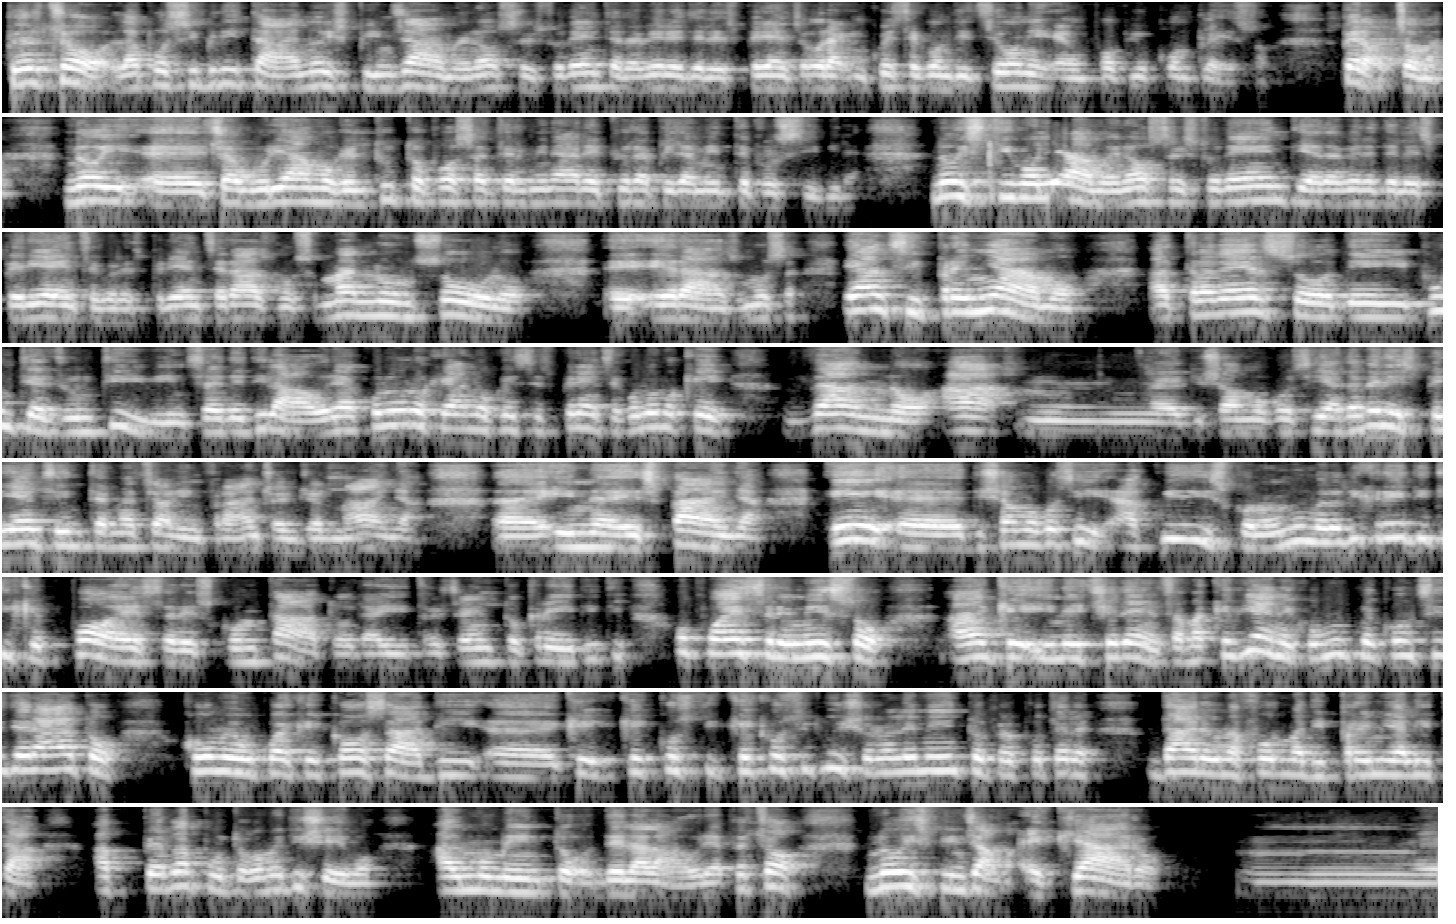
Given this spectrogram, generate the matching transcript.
Perciò la possibilità, noi spingiamo i nostri studenti ad avere delle esperienze, ora in queste condizioni è un po' più complesso, però insomma noi eh, ci auguriamo che il tutto possa terminare il più rapidamente possibile. Noi stimoliamo i nostri studenti ad avere delle esperienze, quelle esperienze Erasmus, ma non solo eh, Erasmus, e anzi premiamo attraverso dei punti aggiuntivi in sede di laurea coloro che hanno queste esperienze, coloro che vanno a, mh, mm, diciamo così, ad avere esperienze internazionali. in Francia, in Germania, eh, in, in, Spagna e eh, diciamo così acquisiscono un numero di crediti che può essere scontato dai 300 crediti o può essere messo anche in eccedenza ma che viene comunque considerato come un qualche cosa di, eh, che, che, costi, che, costituisce un elemento per poter dare una forma di premialità a, per l'appunto, come dicevo, al momento della laurea. Perciò noi spingiamo, è chiaro, mh, mm,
